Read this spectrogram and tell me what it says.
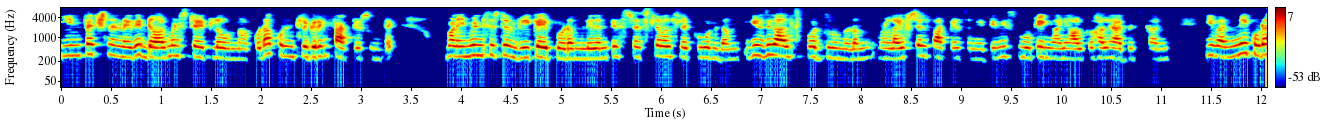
ఈ ఇన్ఫెక్షన్ అనేది డార్మెంట్ స్టేట్లో ఉన్నా కూడా కొన్ని ట్రిగరింగ్ ఫ్యాక్టర్స్ ఉంటాయి. మన ఇమ్యూన్ సిస్టమ్ వీక్ అయిపోవడం లేదంటే స్ట్రెస్ లెవెల్స్ ఎక్కువ ఉండడం ఈజీగా అలసిపోతూ ఉండడం మన లైఫ్ స్టైల్ ఫ్యాక్టర్స్ అనేటివి స్మోకింగ్ కానీ ఆల్కహాల్ హ్యాబిట్స్ కానీ ఇవన్నీ కూడా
